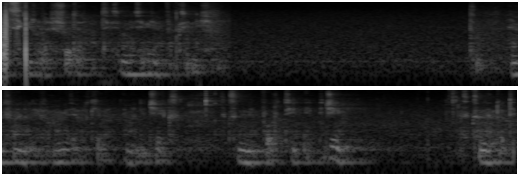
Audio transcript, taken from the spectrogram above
It's a roller shooter, not this one is a video vaccination. And finally, from a medieval the Mani GX 640 APG 620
